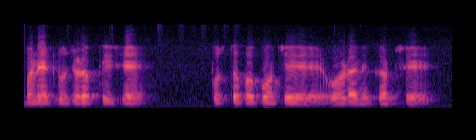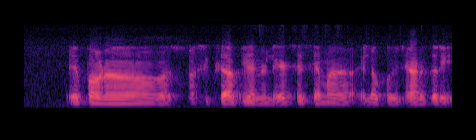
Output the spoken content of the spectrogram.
બને એટલું ઝડપથી છે પુસ્તકો પહોંચે ઓરડાની કટ છે એ પણ શિક્ષા અભિયાન એટલે એસએસએમાં એ લોકોએ જાણ કરી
